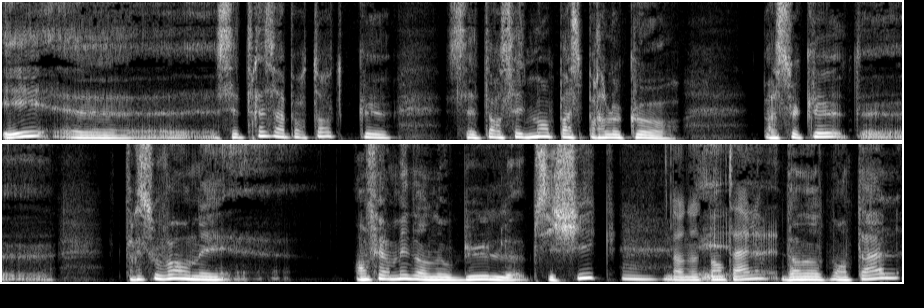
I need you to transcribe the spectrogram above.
Et euh, c'est très important que cet enseignement passe par le corps, parce que très souvent on est enfermés dans nos bulles psychiques. Mmh. Dans notre mental. Dans notre mental.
